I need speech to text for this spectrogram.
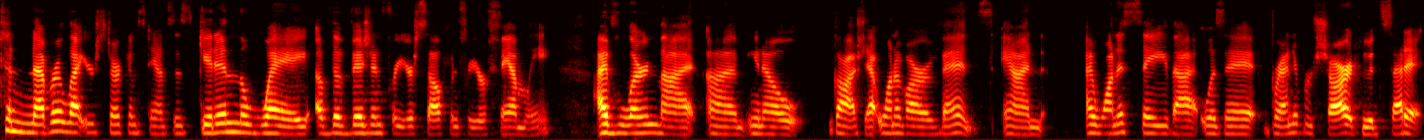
to never let your circumstances get in the way of the vision for yourself and for your family. I've learned that um, you know gosh at one of our events and i want to say that was it Brendon Burchard who had said it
